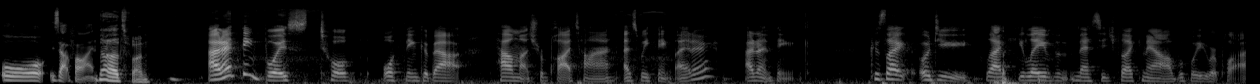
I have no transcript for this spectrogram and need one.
or is that fine? no that's fine I don't think boys talk or think about how much reply time as we think later. I don't think. Because, like, or do you? Like, you leave a message for like an hour before you reply.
